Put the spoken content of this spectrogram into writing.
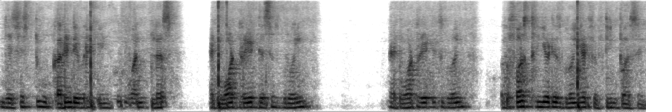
this is 2 current dividend into 1 plus at what rate this is growing? At what rate it's growing? For the first three years it is growing at 15 percent.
